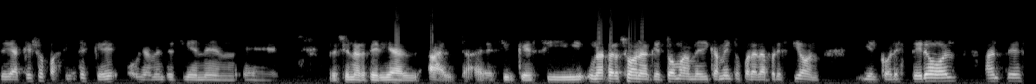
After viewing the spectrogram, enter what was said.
de aquellos pacientes que obviamente tienen eh, presión arterial alta. Es decir, que si una persona que toma medicamentos para la presión y el colesterol, antes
